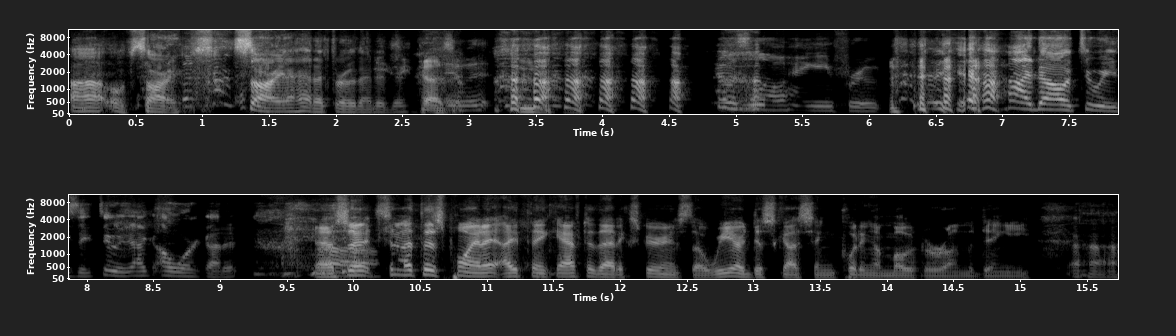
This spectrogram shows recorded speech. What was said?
Uh, oh, sorry, sorry, I had to throw that in there. Does It it? was, it was low hanging fruit. yeah, I know, too easy, too easy. I, I'll work on it. Yeah, so, Uh, so at this point, I, I think after that experience, though, we are discussing putting a motor on the dinghy, uh,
